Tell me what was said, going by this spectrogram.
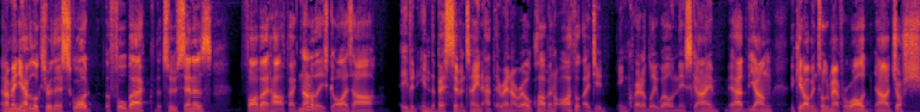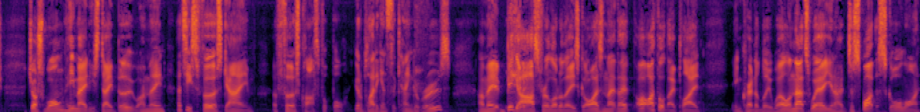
And I mean, you have a look through their squad, the fullback, the two centres, five eight halfback. None of these guys are even in the best 17 at their NRL club. And I thought they did incredibly well in this game. You had the young, the kid I've been talking about for a while, uh, Josh Josh Wong. He made his debut. I mean, that's his first game of first class football. You got to play it against the Kangaroos. I mean, big ask for a lot of these guys, and they, they I I thought they played incredibly well. And that's where you know, despite the scoreline,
